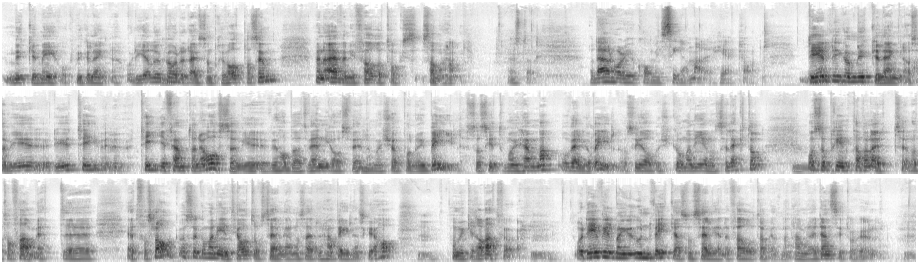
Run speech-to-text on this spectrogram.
mycket mer och mycket längre. Och det gäller ju mm. både dig som privatperson men även i företagssammanhang. Just det. Och där har det ju kommit senare, helt klart. Det ligger mycket längre. Alltså vi, det är ju 10-15 år sedan vi, vi har börjat vänja oss vid när man köper en ny bil. Så sitter man ju hemma och väljer bil och så gör, går man igenom selektorn mm. och så printar man ut eller tar fram ett, eh, ett förslag och så går man in till återförsäljaren och säger den här bilen ska jag ha. Mm. Hur mycket rabatt får jag? Mm. Och det vill man ju undvika som säljande företag att man hamnar i den situationen. Mm.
